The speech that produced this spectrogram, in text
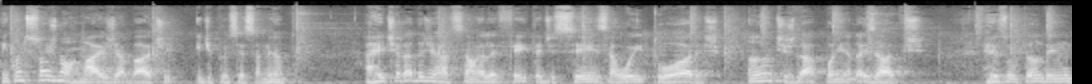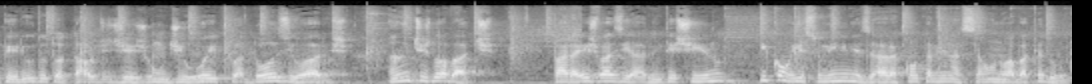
Em condições normais de abate e de processamento, a retirada de ração ela é feita de 6 a 8 horas antes da apanha das aves, resultando em um período total de jejum de 8 a 12 horas antes do abate, para esvaziar o intestino e com isso minimizar a contaminação no abatedouro.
